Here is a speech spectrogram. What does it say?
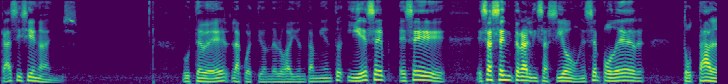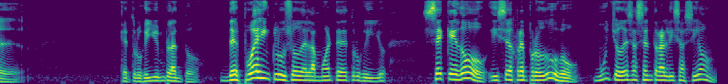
casi 100 años, usted ve la cuestión de los ayuntamientos y ese, ese, esa centralización, ese poder total que Trujillo implantó, después incluso de la muerte de Trujillo, se quedó y se reprodujo mucho de esa centralización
